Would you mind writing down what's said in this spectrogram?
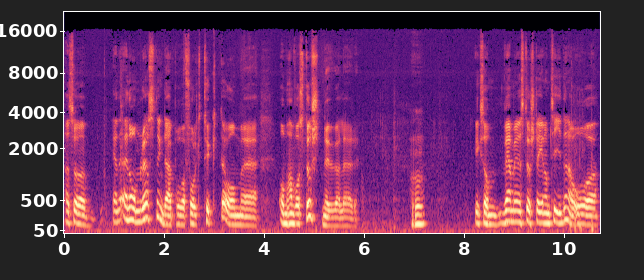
alltså en, en omröstning där på vad folk tyckte om, eh, om han var störst nu eller Mm liksom, vem är den största genom tiderna? Och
